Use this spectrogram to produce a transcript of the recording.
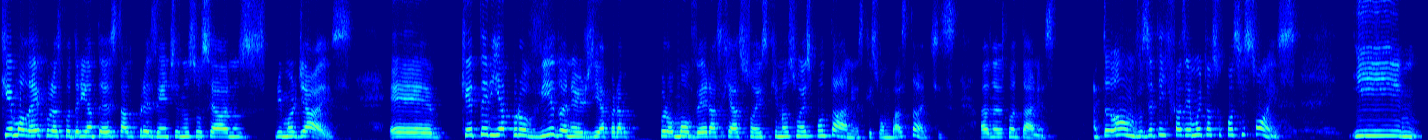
Que moléculas poderiam ter estado presentes nos oceanos primordiais? É, que teria provido energia para promover as reações que não são espontâneas, que são bastantes, as não espontâneas. Então, você tem que fazer muitas suposições. E,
